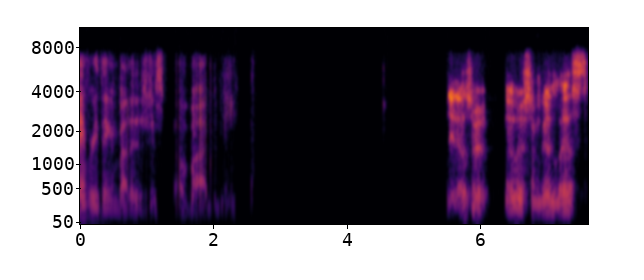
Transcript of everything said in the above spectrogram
everything about it is just a vibe to me. Yeah, those are those are some good lists.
